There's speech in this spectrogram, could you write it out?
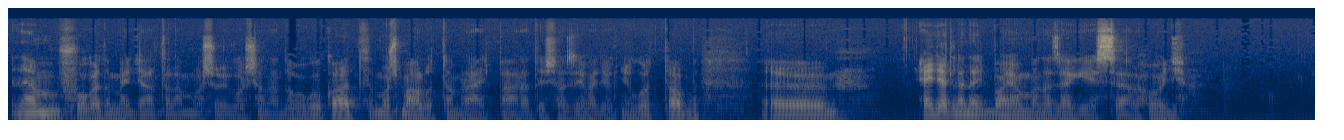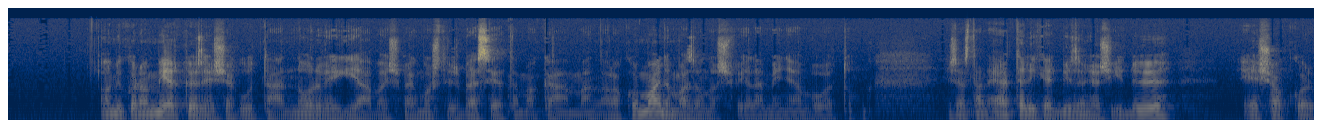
Nem fogadom egyáltalán mosolygósan a dolgokat. Most már hallottam rá egy párat, és azért vagyok nyugodtabb. Egyetlen egy bajom van az egésszel, hogy amikor a mérkőzések után Norvégiában is, meg most is beszéltem a Kálmánnal, akkor majdnem azonos véleményen voltunk. És aztán eltelik egy bizonyos idő, és akkor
